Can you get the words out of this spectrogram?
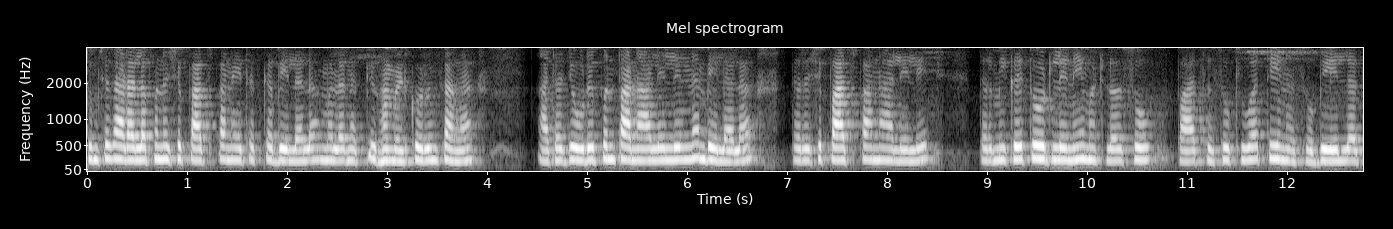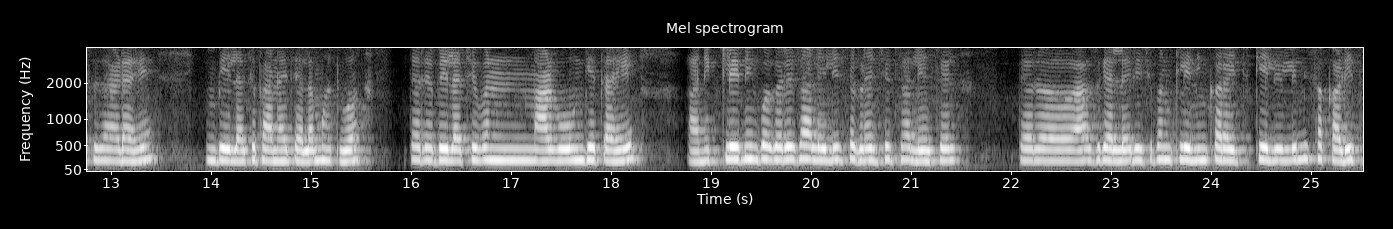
तुमच्या झाडाला पण असे पाच पानं येतात का बेलाला? मला नक्की कमेंट करून सांगा. आता जेवढे पण पानं आलेले ना बेलाला तर असे पाच पानं आलेले. तर मी काही तोडले नाही म्हटलं असो पाच असो किंवा तीन असो बेलाचं झाड आहे. बेलाचे पानं आहे त्याला महत्त्व तर बेलाची पण माळ होऊन घेत आहे. आणि क्लिनिंग वगैरे झालेली सगळ्यांचीच झाली असेल. तर आज गॅलरीची पण क्लिनिंग करायची केलेली मी सकाळीच.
